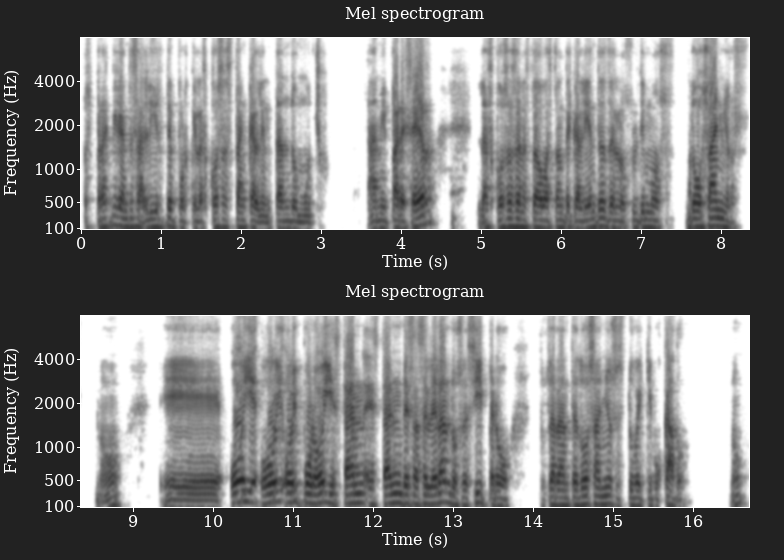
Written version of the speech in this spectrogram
pues prácticamente salirte porque las cosas están calentando mucho. A mi parecer, las cosas han estado bastante calientes de los últimos dos años, ¿no? Eh, hoy, hoy, hoy por hoy están, están desacelerándose, sí, pero pues, durante dos años estuve equivocado, ¿no?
